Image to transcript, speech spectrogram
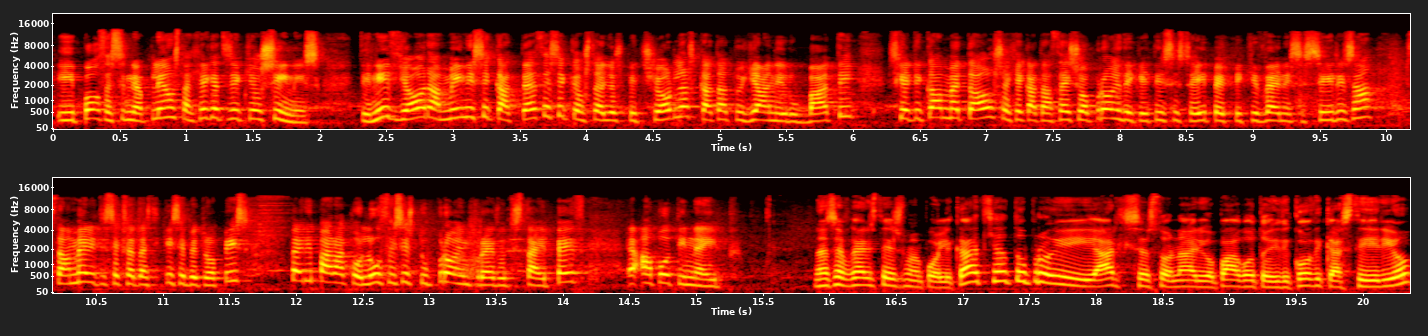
Η υπόθεση είναι πλέον στα χέρια της δικαιοσύνης. Την ίδια ώρα, μήνυση κατέθεσε και ο Στέλιος Πιτσιόρλα κατά του Γιάννη Ρουμπάτη σχετικά με τα όσα είχε καταθέσει ο πρώην διοικητής της ΑΕΠ επί κυβέρνησης ΣΥΡΙΖΑ στα μέλη της Εξεταστικής Επιτροπής περί παρακολούθησης του πρώην Προέδρου της ΤΑΙΠΕΔ από την ΑΕΠ. Να σε ευχαριστήσουμε πολύ, Κάτια. Το πρωί άρχισε στον Άριο Πάγο το ειδικό δικαστήριο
